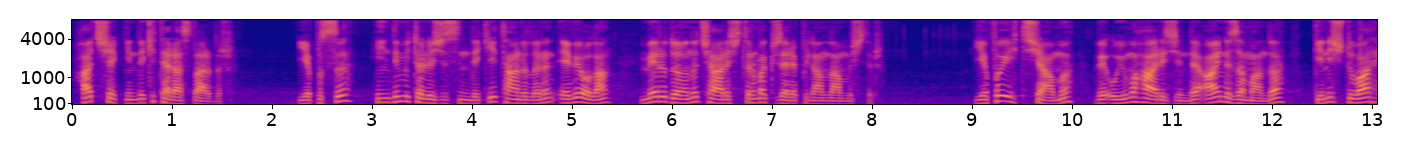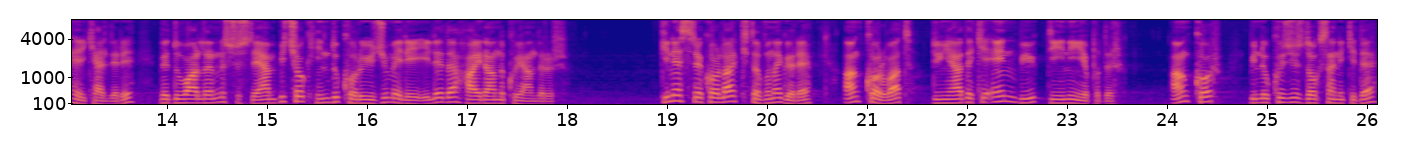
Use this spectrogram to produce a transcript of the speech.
haç şeklindeki teraslardır. Yapısı Hindi mitolojisindeki tanrıların evi olan Meru Dağı'nı çağrıştırmak üzere planlanmıştır. Yapı ihtişamı ve uyumu haricinde aynı zamanda geniş duvar heykelleri ve duvarlarını süsleyen birçok Hindu koruyucu meleği ile de hayranlık uyandırır. Guinness Rekorlar kitabına göre Angkor Wat dünyadaki en büyük dini yapıdır. Angkor 1992'de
